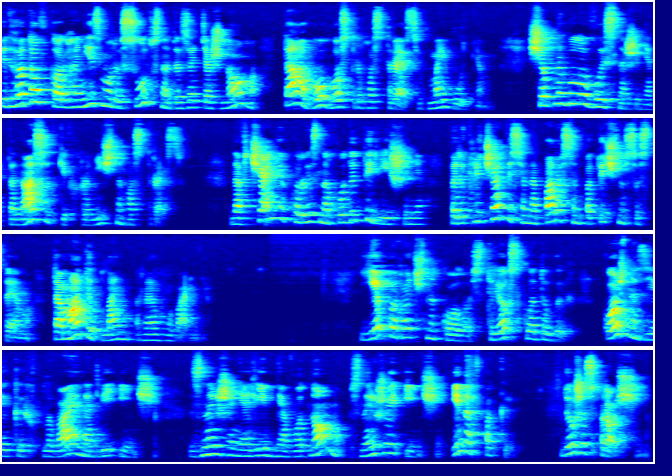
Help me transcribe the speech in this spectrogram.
Підготовка організму ресурсно до затяжного та або гострого стресу в майбутньому, щоб не було виснаження та наслідків хронічного стресу. навчання кори знаходити рішення, переключатися на парасимпатичну систему та мати план реагування. Є порочне коло з трьох складових, кожна з яких впливає на дві інші. Зниження рівня в одному знижує інші, і навпаки. Дуже спрощено.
